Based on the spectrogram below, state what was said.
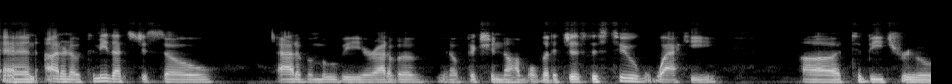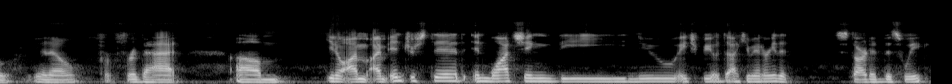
and I don't know. To me, that's just so out of a movie or out of a you know fiction novel that it just is too wacky uh, to be true. You know, for for that. Um, you know, I'm I'm interested in watching the new HBO documentary that started this week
